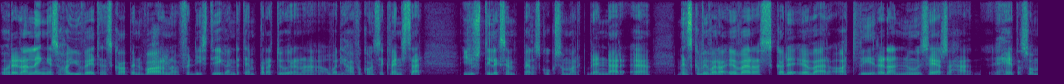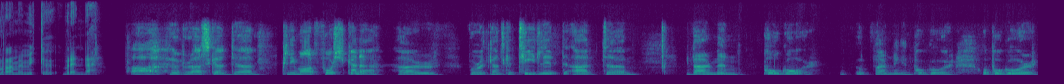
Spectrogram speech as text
Och redan länge så har ju vetenskapen varnat för de stigande temperaturerna och vad de har för konsekvenser just till exempel skogs och markbränder. Eh, men ska vi vara överraskade över att vi redan nu ser så här heta somrar med mycket bränder? Ja, överraskad. Eh, klimatforskarna har varit ganska tydligt att um, värmen pågår, uppvärmningen pågår och pågår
